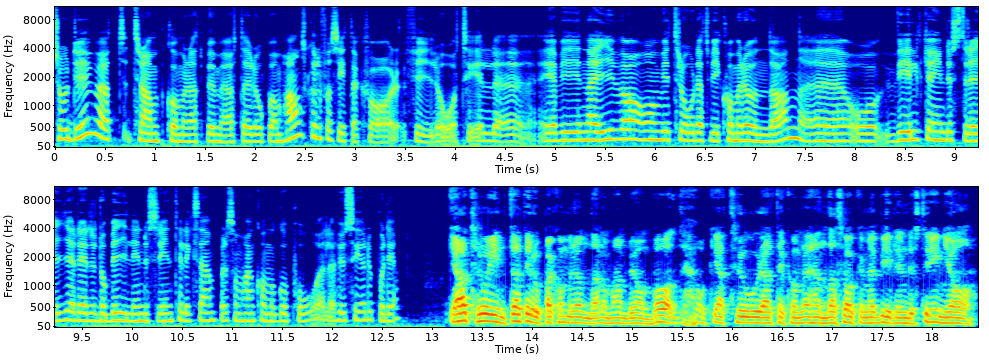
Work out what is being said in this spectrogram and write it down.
tror du att Trump kommer att bemöta Europa om han skulle få sitta kvar fyra år till? Eh, är vi naiva om vi tror att vi kommer undan? Eh, och vilka industrier, är det då bilindustrin till exempel som han kommer gå på? Eller hur ser du på det? Jag tror inte att Europa kommer undan om han blir omvald och jag tror att det kommer att hända saker med bilindustrin, ja.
